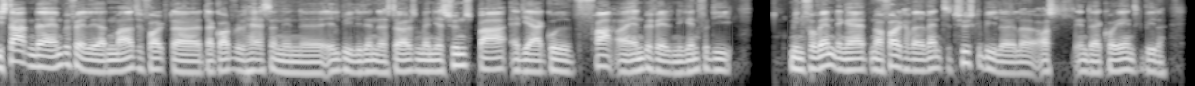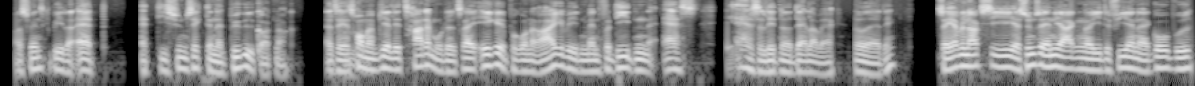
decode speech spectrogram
i starten der anbefalede jeg den meget til folk, der, der godt vil have sådan en øh, elbil i den der størrelse, men jeg synes bare, at jeg er gået fra at anbefale den igen, fordi min forventning er, at når folk har været vant til tyske biler, eller også endda koreanske biler og svenske biler, at, at de synes ikke, den er bygget godt nok. Altså, jeg tror, man bliver lidt træt af Model 3, ikke på grund af rækkevidden, men fordi den er, det er altså lidt noget dallerværk, noget af det, ikke? Så jeg vil nok sige, jeg synes, at N-jakken og ID4'eren er gode bud,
